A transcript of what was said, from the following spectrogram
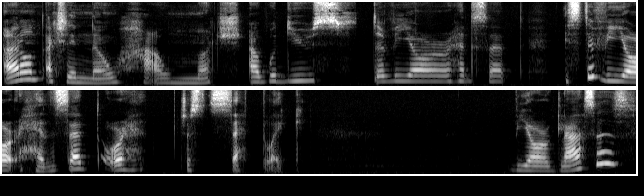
I don't actually know how much I would use the VR headset. Is the VR headset or just set like VR glasses.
